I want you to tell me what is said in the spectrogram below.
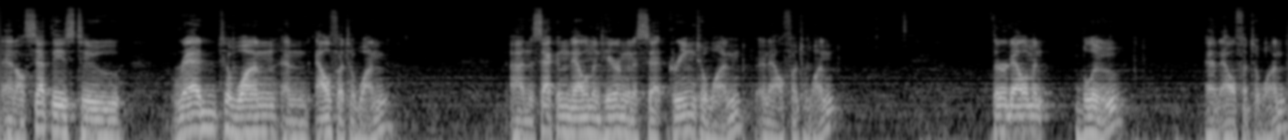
And I'll set these to red to 1 and alpha to 1. And the second element here, I'm going to set green to 1 and alpha to 1. Third element, blue and alpha to 1.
